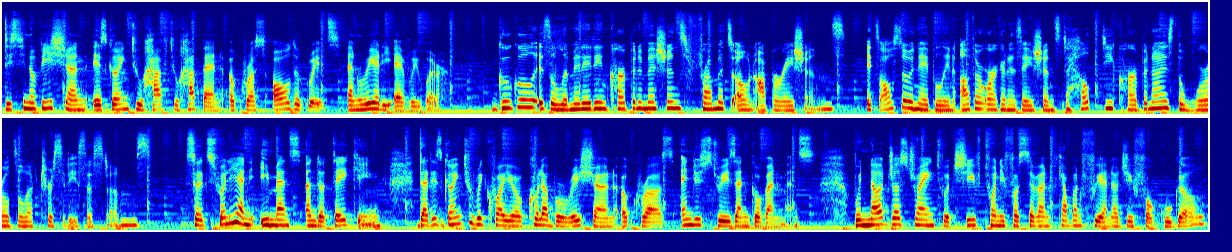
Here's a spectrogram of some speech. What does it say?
this innovation is going to have to happen across all the grids and really everywhere. Google is eliminating carbon emissions from its own operations. It's also enabling other organizations to help decarbonize the world's electricity systems. So it's really an immense undertaking that is going to require collaboration across industries and governments. We're not just trying to achieve 24 7 carbon free energy for Google,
